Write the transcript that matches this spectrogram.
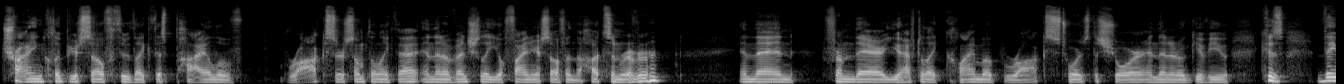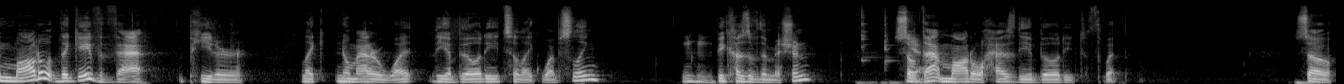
try and clip yourself through like this pile of rocks or something like that. And then eventually you'll find yourself in the Hudson River. And then from there, you have to like climb up rocks towards the shore. And then it'll give you, because they model, they gave that Peter, like no matter what, the ability to like web sling because of the mission. So Yeah. that model has the ability to thwip. So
